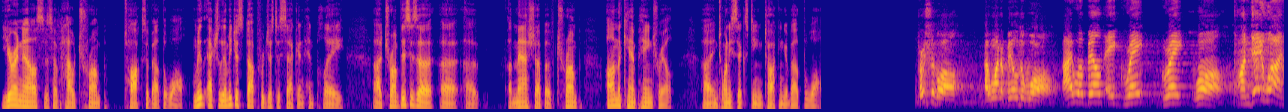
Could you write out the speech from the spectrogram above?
your analysis of how Trump talks about the wall. Let me, actually, let me just stop for just a second and play uh, Trump. This is a, a, a, mashup of Trump on the campaign trail uh, in 2016 talking about the wall. First of all, I want to build a wall. I will build a great, great wall. On day one,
